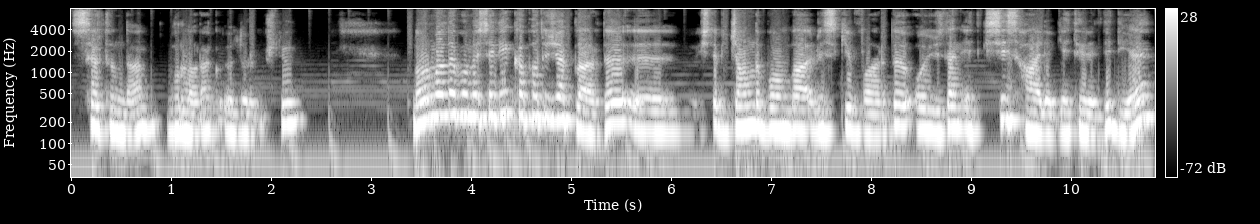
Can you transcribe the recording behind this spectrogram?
sırtından vurularak öldürülmüştü. Normalde bu meseleyi kapatacaklardı. E, işte bir canlı bomba riski vardı. O yüzden etkisiz hale getirildi diye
